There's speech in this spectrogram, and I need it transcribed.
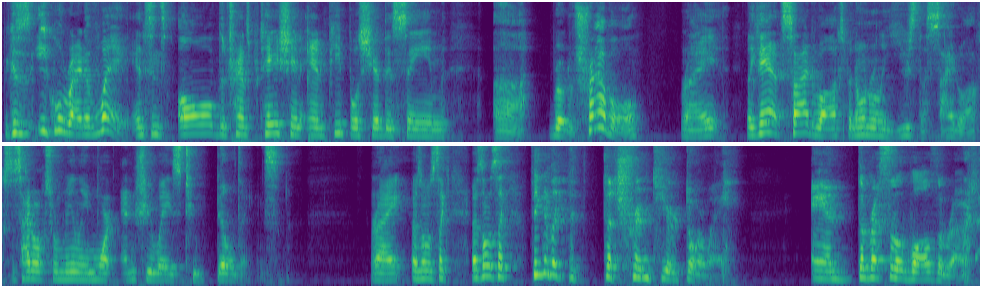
because it's equal right of way, and since all the transportation and people shared the same uh, road of travel, right? Like they had sidewalks, but no one really used the sidewalks. The sidewalks were mainly more entryways to buildings, right? It was almost like it was almost like think of like the, the trim to your doorway, and the rest of the walls of the road.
